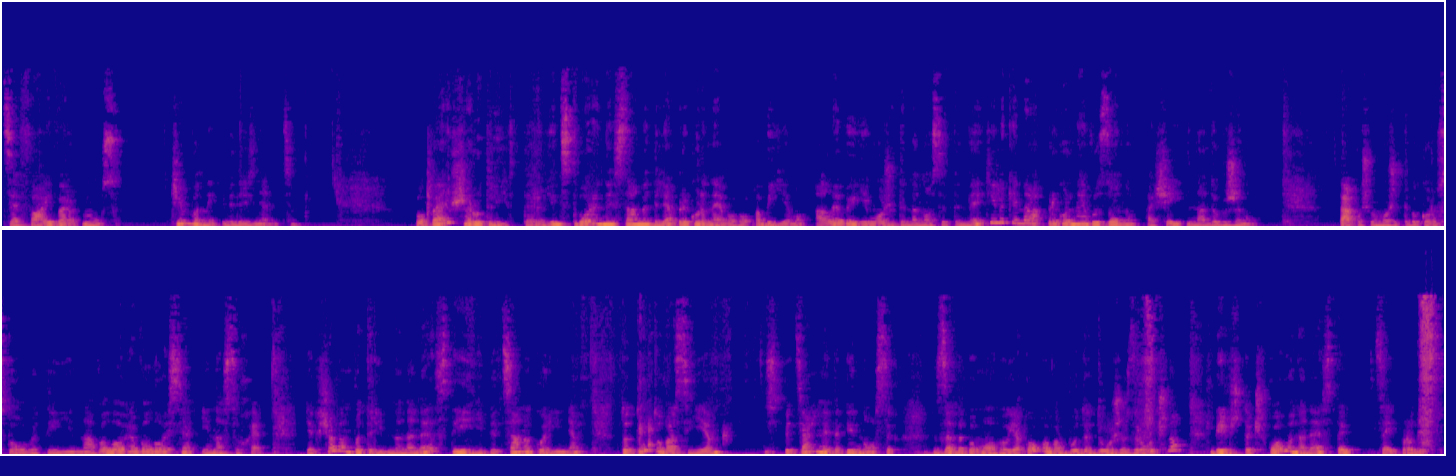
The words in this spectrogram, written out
це Fiber Mousse. Чим вони відрізняються? По-перше, рутліфтер він створений саме для прикорневого об'єму, але ви її можете наносити не тільки на прикорневу зону, а ще й на довжину. Також ви можете використовувати її на вологе волосся і на сухе. Якщо вам потрібно нанести її під саме коріння, то тут у вас є спеціальний такий носик, за допомогою якого вам буде дуже зручно більш точково нанести цей продукт.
